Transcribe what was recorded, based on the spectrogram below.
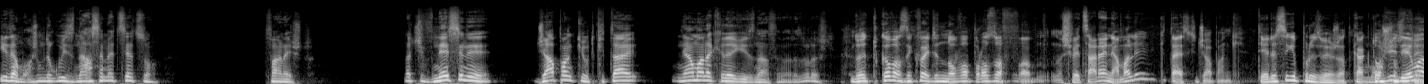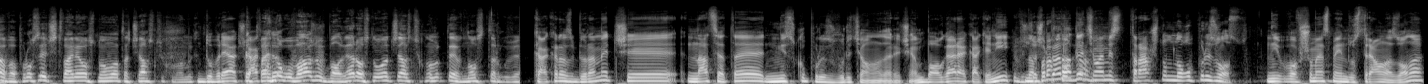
и да можем да го изнасяме цецо. Това нещо. Значи внесени джапанки от Китай няма на къде ги изнасяме, разбираш ли? Да, тук възниква един нов въпрос в Швейцария. Няма ли китайски джапанки? Те ли си ги произвеждат? Как Може точно да има. Въпросът е, че това не е основната част от економиката. Добре, а как... Това е много важно. В България основната част от економиката е внос търговия. Как разбираме, че нацията е ниско производителна, да речем? България как е? Ние на пръв поглед имаме страшно много производство. Ние в Шумен сме индустриална зона.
